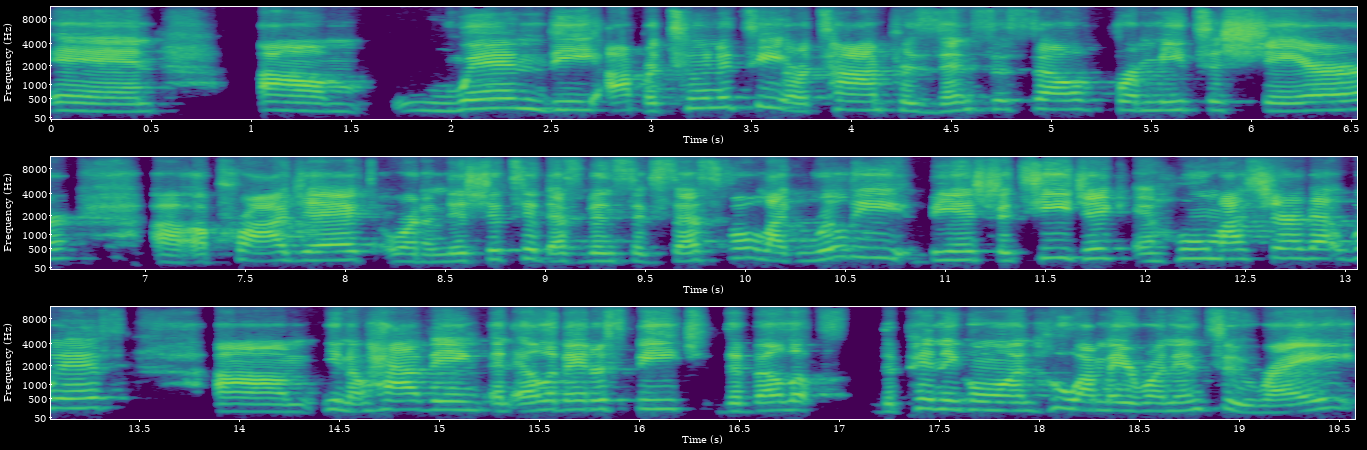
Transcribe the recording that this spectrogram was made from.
And um, when the opportunity or time presents itself for me to share uh, a project or an initiative that's been successful, like really being strategic in whom I share that with. Um, you know, having an elevator speech developed depending on who I may run into, right?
